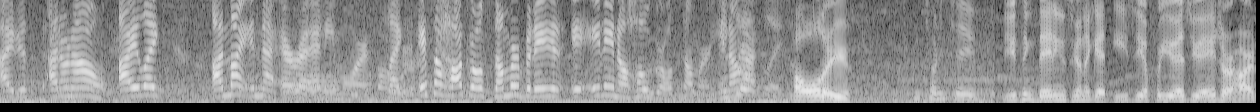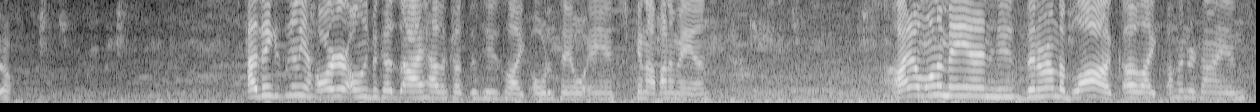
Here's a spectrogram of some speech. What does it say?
I just, I don't know. I like, I'm not in that era anymore. Like, it's a hot girl summer, but it, it, it ain't a hoe girl summer, you know? Exactly. How old are you? I'm 22. Do you think dating is gonna get easier for you as you age or harder? I think it's gonna be harder only because I have a cousin who's like old as hell and she cannot find a man. I don't want a man who's been around the block uh, like a hundred times.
